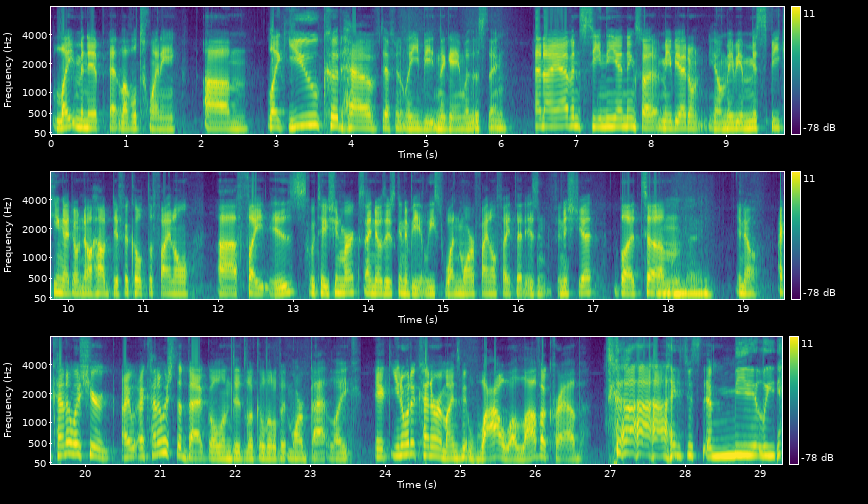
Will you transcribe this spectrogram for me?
light manip at level 20. Um, like you could have definitely beaten the game with this thing. And I haven't seen the ending, so maybe I don't, you know, maybe I'm misspeaking. I don't know how difficult the final uh, fight is quotation marks. I know there's going to be at least one more final fight that isn't finished yet, but um, Okay. You know, I kind of wish your I, I kind of wish the bat golem did look a little bit more bat like. It you know what it kind of reminds me? Wow, a lava crab. I just immediately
